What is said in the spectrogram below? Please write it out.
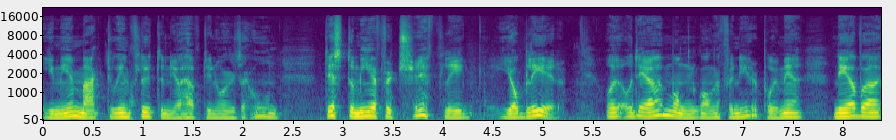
ju mer makt och inflytande jag har haft i en organisation, desto mer förträfflig jag blir. Och, och det har jag många gånger funderat på. Men när jag var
